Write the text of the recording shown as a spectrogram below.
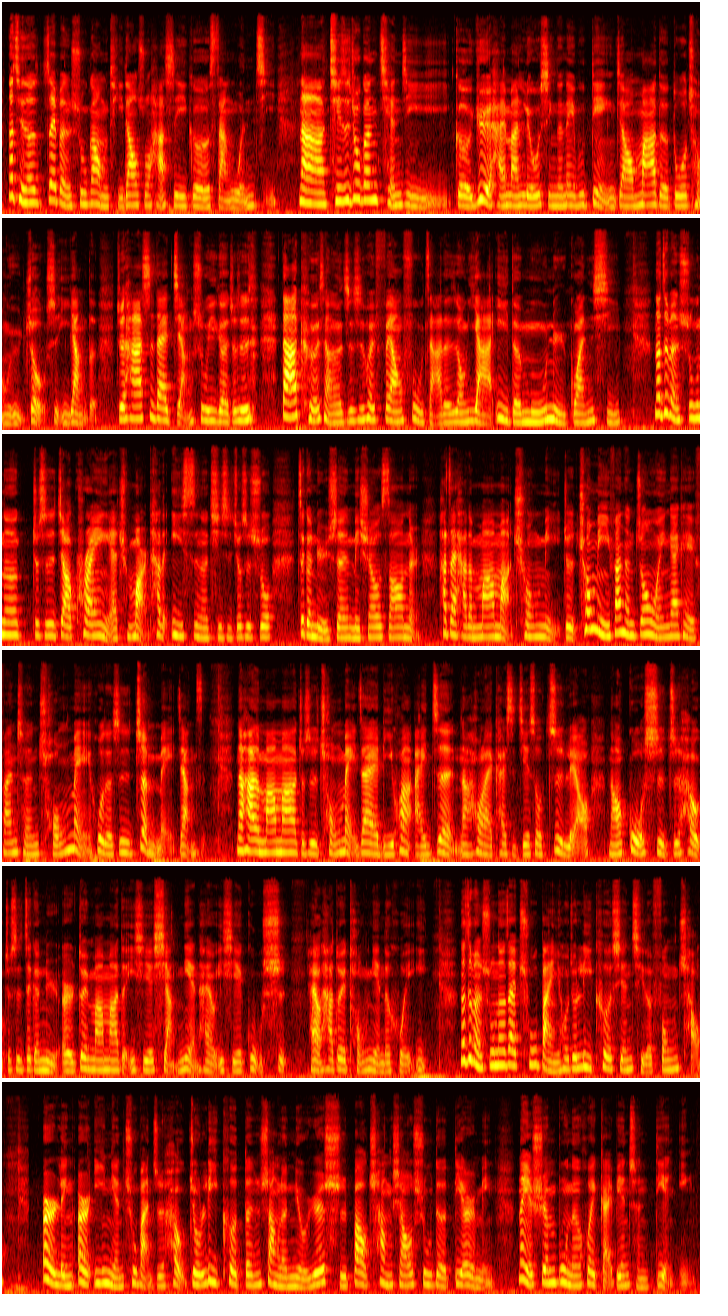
那其实这本书刚刚我们提到说它是一个散文集，那其实就跟前几个月还蛮流行的那部电影叫《妈的多重宇宙》是一样的，就是它是在讲述一个就是大家可想而知是会非常复杂的这种亚裔的母女关系。那这本书呢，就是叫《Crying H Mart》，它的意思呢，其实就是说这个女生 Michelle Zauner，她在她的妈妈 Chomi，就是 Chomi 翻成中文应该可以翻成崇美或者是正美这样子。那她的妈妈。就是崇美在罹患癌症，那后来开始接受治疗，然后过世之后，就是这个女儿对妈妈的一些想念，还有一些故事，还有她对童年的回忆。那这本书呢，在出版以后就立刻掀起了风潮。二零二一年出版之后，就立刻登上了《纽约时报》畅销书的第二名。那也宣布呢，会改编成电影。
